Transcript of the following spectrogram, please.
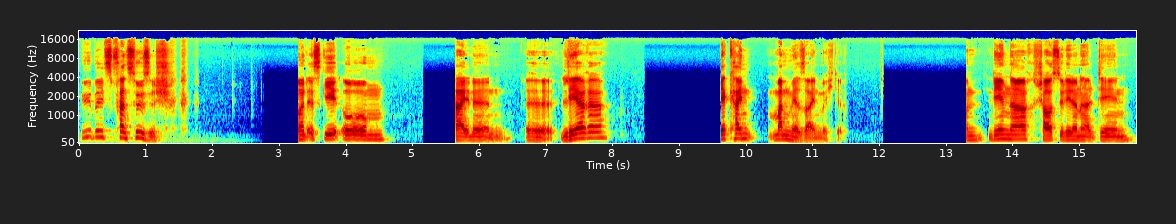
übelst französisch. Und es geht um einen äh, Lehrer, der kein Mann mehr sein möchte. Und demnach schaust du dir dann halt den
